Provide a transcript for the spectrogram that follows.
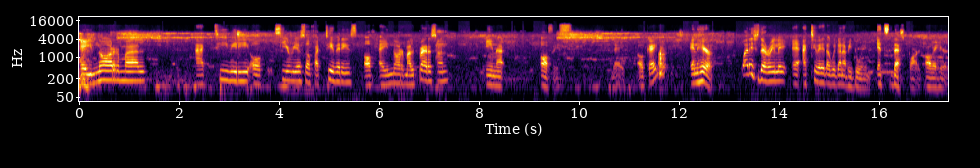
a normal activity or series of activities of a normal person in an office day. Okay, and here, what is the really uh, activity that we're gonna be doing? It's this part over here.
